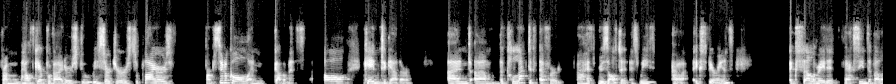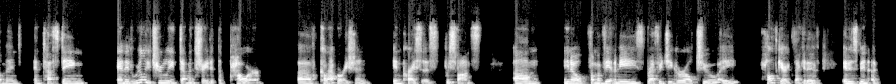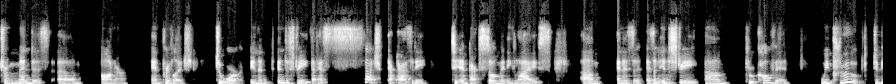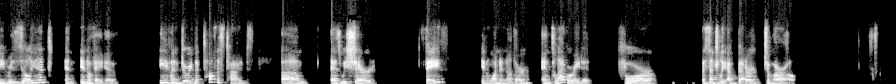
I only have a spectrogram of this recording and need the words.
from healthcare providers to researchers, suppliers, pharmaceutical, and governments, all came together. And um, the collective effort uh, has resulted, as we uh, experienced, accelerated vaccine development and testing. And it really truly demonstrated the power of collaboration in crisis response. Um, you know, from a Vietnamese refugee girl to a healthcare executive, it has been a tremendous um, honor and privilege to work in an industry that has such capacity to impact so many lives. Um, and as, a, as an industry um, through COVID, we proved to be resilient and innovative, even during the toughest times, um, as we shared faith in one another and collaborated for essentially a better tomorrow.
